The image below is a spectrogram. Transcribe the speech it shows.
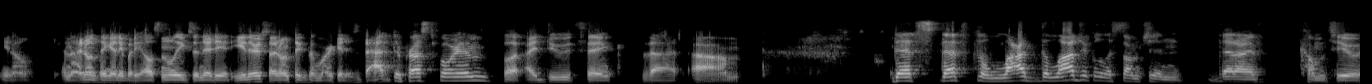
you know, and I don't think anybody else in the league's an idiot either. So I don't think the market is that depressed for him. But I do think that um, that's that's the log- the logical assumption that I've come to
